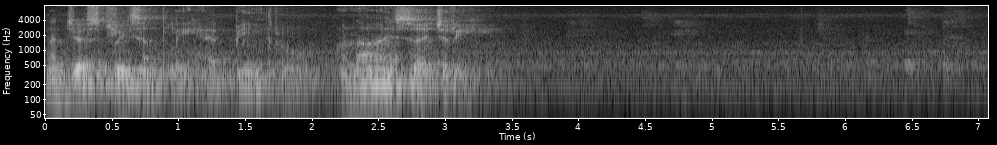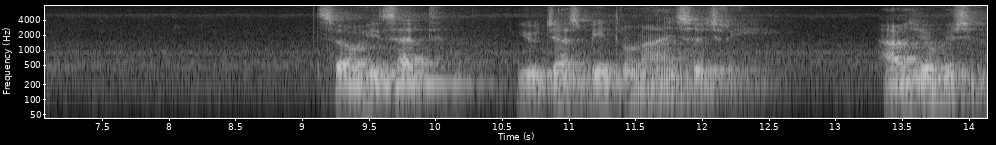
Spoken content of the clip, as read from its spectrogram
and just recently had been through an eye surgery. So he said, you just been through an eye surgery. How's your vision?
